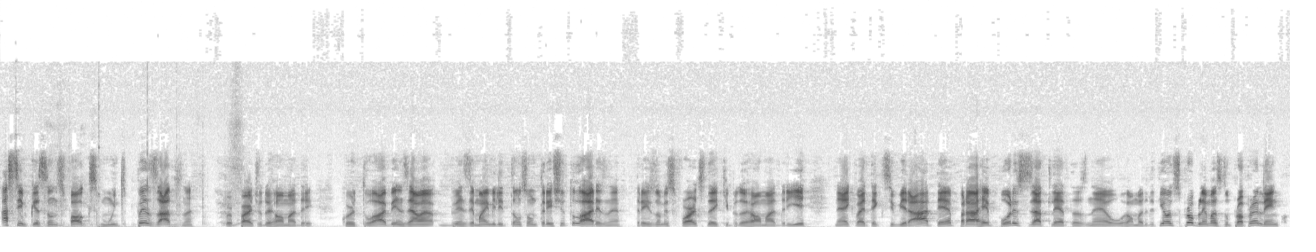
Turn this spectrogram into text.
Assim, porque são desfalques muito pesados, né? Por parte do Real Madrid. Courtois, Benzema, Benzema e Militão são três titulares, né? Três nomes fortes da equipe do Real Madrid, né? Que vai ter que se virar até para repor esses atletas, né? O Real Madrid tem outros problemas no próprio elenco.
